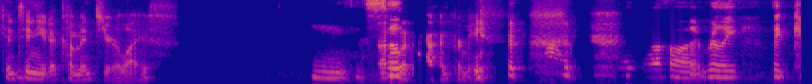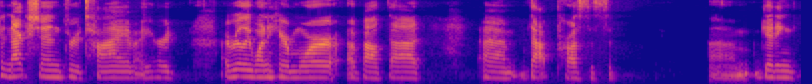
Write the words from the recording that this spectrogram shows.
continue to come into your life. Mm, That's so what's happened for me. powerful. It really the connection through time. I heard. I really want to hear more about that. Um, that process of um, getting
